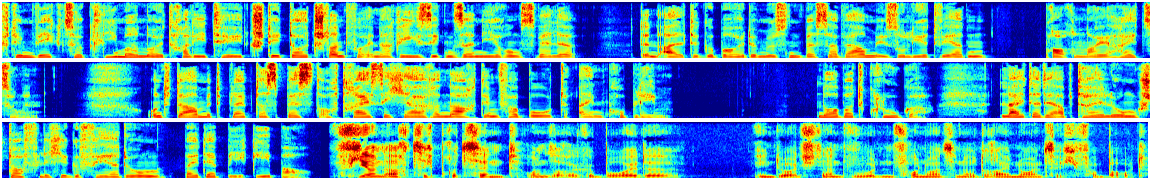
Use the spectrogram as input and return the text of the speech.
Auf dem Weg zur Klimaneutralität steht Deutschland vor einer riesigen Sanierungswelle, denn alte Gebäude müssen besser wärmeisoliert werden, brauchen neue Heizungen. Und damit bleibt das Best auch 30 Jahre nach dem Verbot ein Problem. Norbert Kluger, Leiter der Abteilung Stoffliche Gefährdung bei der BG Bau. 84 Prozent unserer Gebäude in Deutschland wurden vor 1993 verbaut.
